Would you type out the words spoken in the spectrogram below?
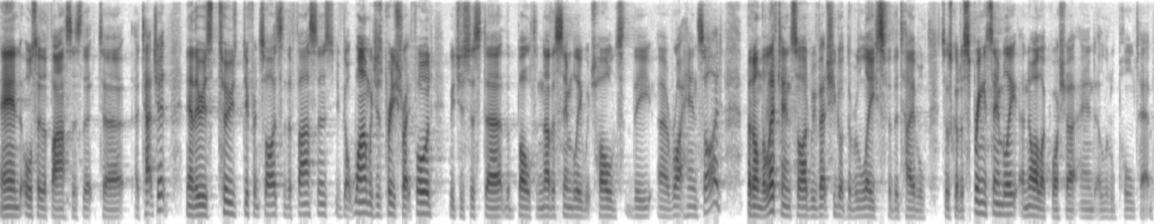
and also the fasteners that uh, attach it. Now there is two different sides to the fasteners. You've got one which is pretty straightforward, which is just uh, the bolt and nut assembly which holds the uh, right hand side. But on the left hand side, we've actually got the release for the table. So it's got a spring assembly, a nylock washer and a little pull tab.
